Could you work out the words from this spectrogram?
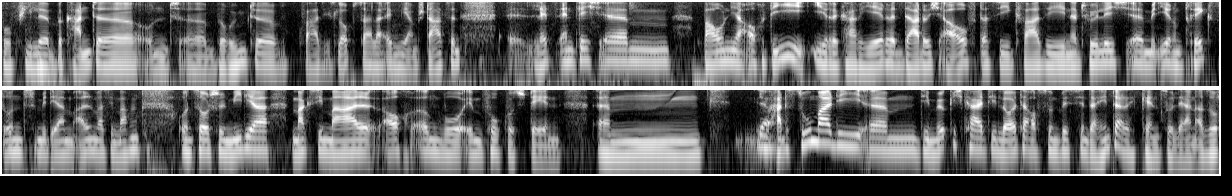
wo viele bekannte und äh, berühmte quasi Slopestyler irgendwie am Start sind. Äh, letztendlich ähm, bauen ja auch die ihre Karriere dadurch auf, dass sie quasi natürlich äh, mit ihren Tricks und mit ihrem allem, was sie machen und Social Media maximal auch irgendwo im Fokus stehen. Ähm, ja. Hattest du mal die, ähm, die Möglichkeit, die Leute auch so ein bisschen dahinter kennenzulernen? Also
